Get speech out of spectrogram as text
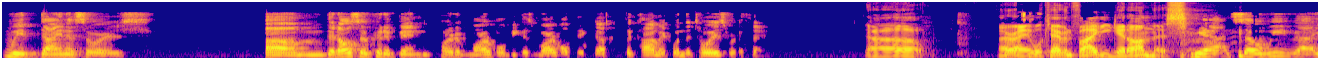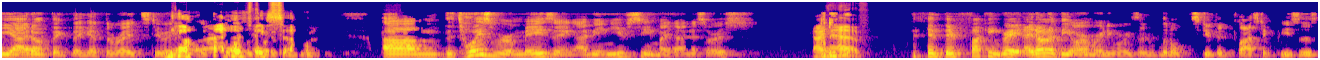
with dinosaurs. Um, that also could have been part of Marvel because Marvel picked up the comic when the toys were a thing. Oh, all right. Well, Kevin Feige, get on this. Yeah. So we, uh, yeah, I don't think they get the rights to it. No, I don't think so. Um, the toys were amazing. I mean, you've seen my dinosaurs. I have. and they're fucking great. I don't have the armor anymore because they're little stupid plastic pieces.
